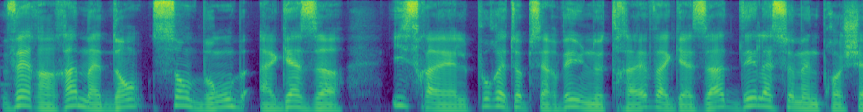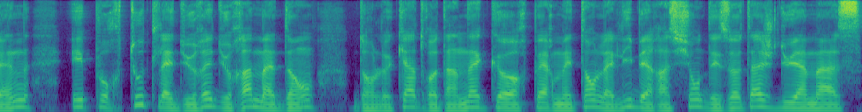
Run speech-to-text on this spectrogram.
Vers un ramadan sans bombe à Gaza. Israël pourrait observer une trêve à Gaza dès la semaine prochaine et pour toute la durée du ramadan dans le cadre d'un accord permettant la libération des otages du Hamas.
